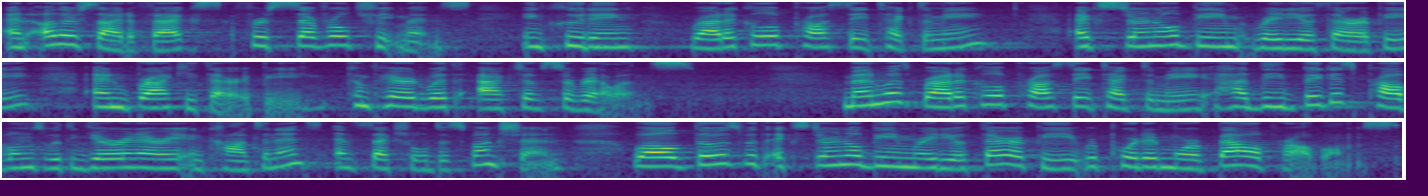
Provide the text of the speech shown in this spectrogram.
and other side effects for several treatments, including radical prostatectomy, external beam radiotherapy, and brachytherapy, compared with active surveillance. Men with radical prostatectomy had the biggest problems with urinary incontinence and sexual dysfunction, while those with external beam radiotherapy reported more bowel problems.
